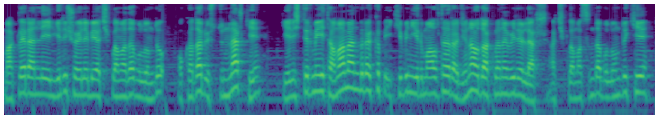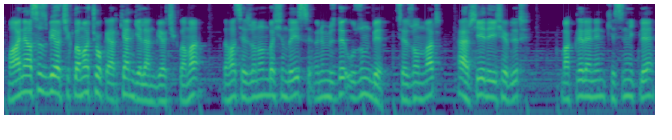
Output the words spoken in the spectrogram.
McLaren'le ilgili şöyle bir açıklamada bulundu. O kadar üstünler ki geliştirmeyi tamamen bırakıp 2026 aracına odaklanabilirler. Açıklamasında bulundu ki manasız bir açıklama çok erken gelen bir açıklama. Daha sezonun başındayız. Önümüzde uzun bir sezon var. Her şey değişebilir. McLaren'in kesinlikle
